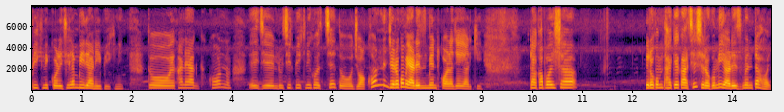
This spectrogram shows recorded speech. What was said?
পিকনিক করেছিলাম, বিরিয়ানির পিকনিক তো এখানে এখন এই যে লুচির পিকনিক হচ্ছে, তো যখন যেরকম অ্যারেঞ্জমেন্ট করা যায় আর কি, টাকা পয়সা যেরকম থাকে কাছে সেরকমই অ্যারেঞ্জমেন্টটা হয়।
